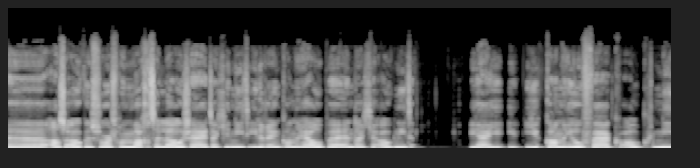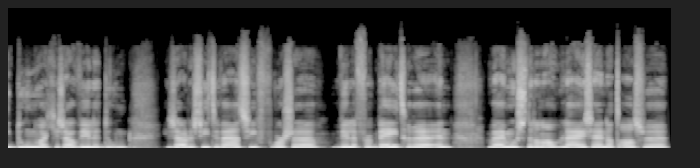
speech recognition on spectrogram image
Uh, als ook een soort van machteloosheid dat je niet iedereen kan helpen en dat je ook niet. Ja, je, je kan heel vaak ook niet doen wat je zou willen doen. Je zou de situatie voor ze willen verbeteren. En wij moesten dan al blij zijn dat als we,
